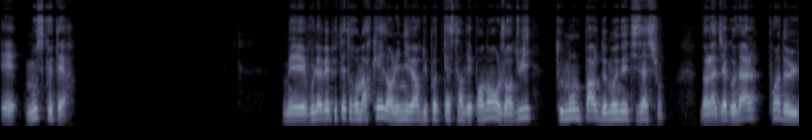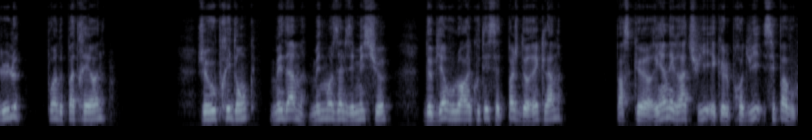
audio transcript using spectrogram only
et Mousquetaire. Mais vous l'avez peut-être remarqué, dans l'univers du podcast indépendant, aujourd'hui, tout le monde parle de monétisation. Dans la diagonale, point de Ulule, point de Patreon. Je vous prie donc, mesdames, mesdemoiselles et messieurs, de bien vouloir écouter cette page de réclame, parce que rien n'est gratuit et que le produit, c'est pas vous.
